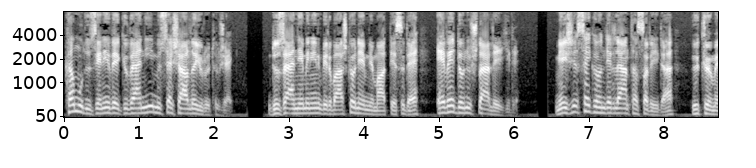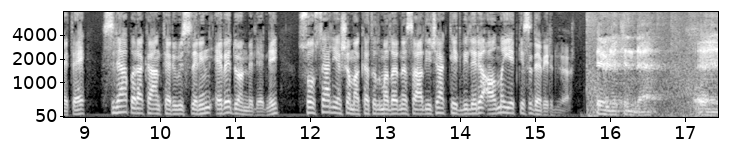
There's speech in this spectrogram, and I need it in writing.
kamu düzeni ve güvenliği müsteşarlığı yürütecek. Düzenlemenin bir başka önemli maddesi de eve dönüşlerle ilgili. Meclise gönderilen tasarıyla hükümete silah bırakan teröristlerin eve dönmelerini, sosyal yaşama katılmalarını sağlayacak tedbirleri alma yetkisi de veriliyor. Devletin de e,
